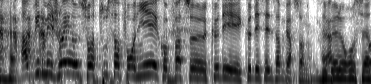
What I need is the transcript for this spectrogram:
avril, mai, juin, on soit tous à Fournier et qu'on fasse euh, que des, que des 500 personnes. Des Hein belles recettes.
